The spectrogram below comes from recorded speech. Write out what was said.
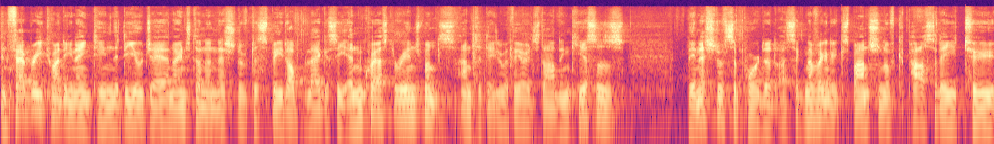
In February 2019, the DOJ announced an initiative to speed up legacy inquest arrangements and to deal with the outstanding cases. The initiative supported a significant expansion of capacity to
